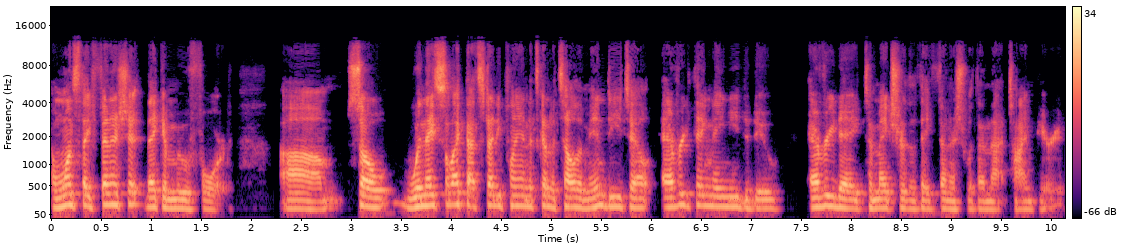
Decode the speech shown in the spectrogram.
And once they finish it, they can move forward. Um, so when they select that study plan, it's going to tell them in detail everything they need to do every day to make sure that they finish within that time period.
